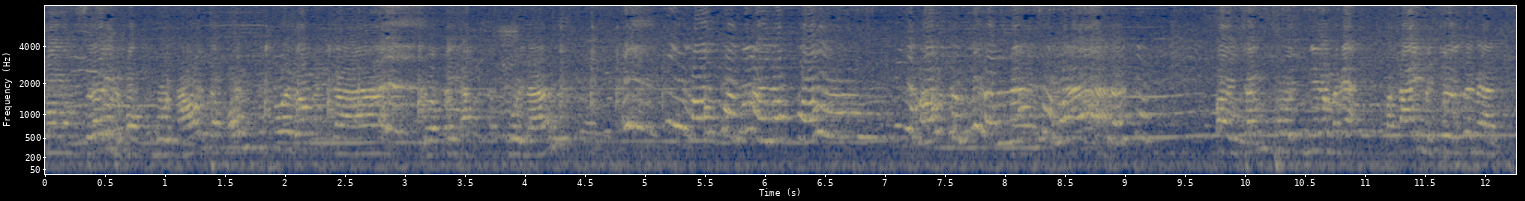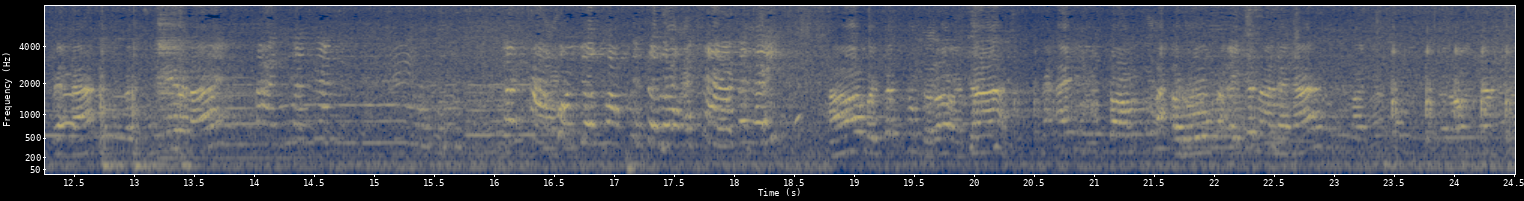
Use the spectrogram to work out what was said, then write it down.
បងស្រីរបស់ខ្លួនឲ្យចាំអ៊ំជួយរកឯការរកឯអាជួយណាមកទៅហើយលោកទៅមកទៅទៅណាសវ៉ាបើអញ្ចឹងជួយគ្នាម្នាក់បដៃមកជើងទៅណាអ្នកណាគ្នាណាបានចឹងណាគាត់ថាគាត់យកមកទៅលោកអាចារ្យទៅអីអើបើចិត្តក្នុងទៅរកអាចារ្យអ្នកឯងតំដាក់រោងអីចឹងណាអ្នកណាបើចិត្តក្នុងទៅរកអាចារ្យ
